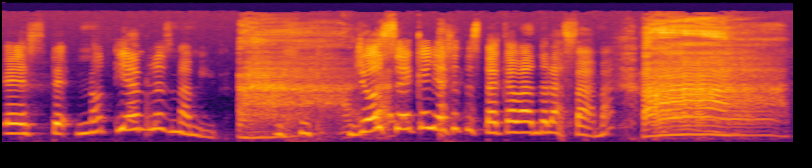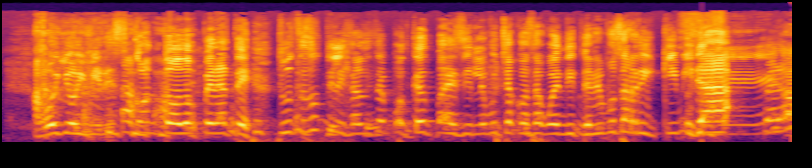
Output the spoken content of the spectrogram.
Este, no tiembles, mami. Yo sé que ya se te está acabando la fama. ¡Ah! Oye, hoy vienes con todo. Espérate, tú estás utilizando este podcast para decirle mucha cosa a Wendy. Tenemos a Ricky, mira. Sí, Espérate,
